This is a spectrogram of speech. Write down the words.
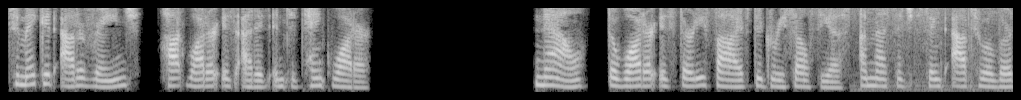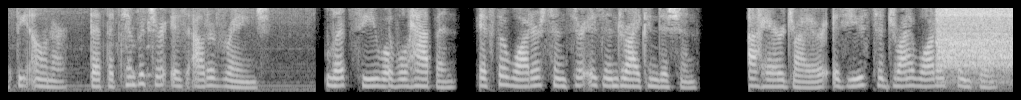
To make it out of range, hot water is added into tank water. Now, the water is 35 degrees Celsius. A message sent out to alert the owner that the temperature is out of range. Let's see what will happen if the water sensor is in dry condition. A hair dryer is used to dry water sensor.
